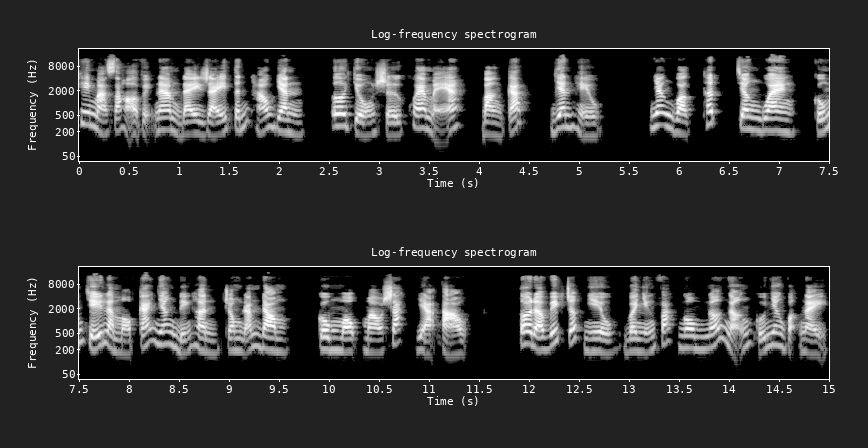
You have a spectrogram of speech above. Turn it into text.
khi mà xã hội Việt Nam đầy rẫy tính háo danh, ưa chuộng sự khoe mẽ, bằng cấp, danh hiệu. Nhân vật thích chân quang cũng chỉ là một cá nhân điển hình trong đám đông, cùng một màu sắc giả tạo. Tôi đã viết rất nhiều về những phát ngôn ngớ ngẩn của nhân vật này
